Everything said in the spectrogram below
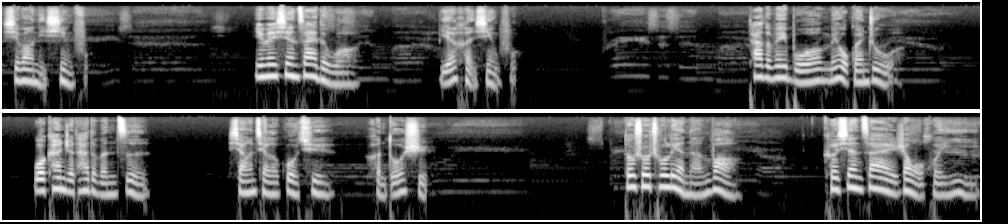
希望你幸福。因为现在的我也很幸福。”他的微博没有关注我，我看着他的文字，想起了过去很多事。都说初恋难忘，可现在让我回忆，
